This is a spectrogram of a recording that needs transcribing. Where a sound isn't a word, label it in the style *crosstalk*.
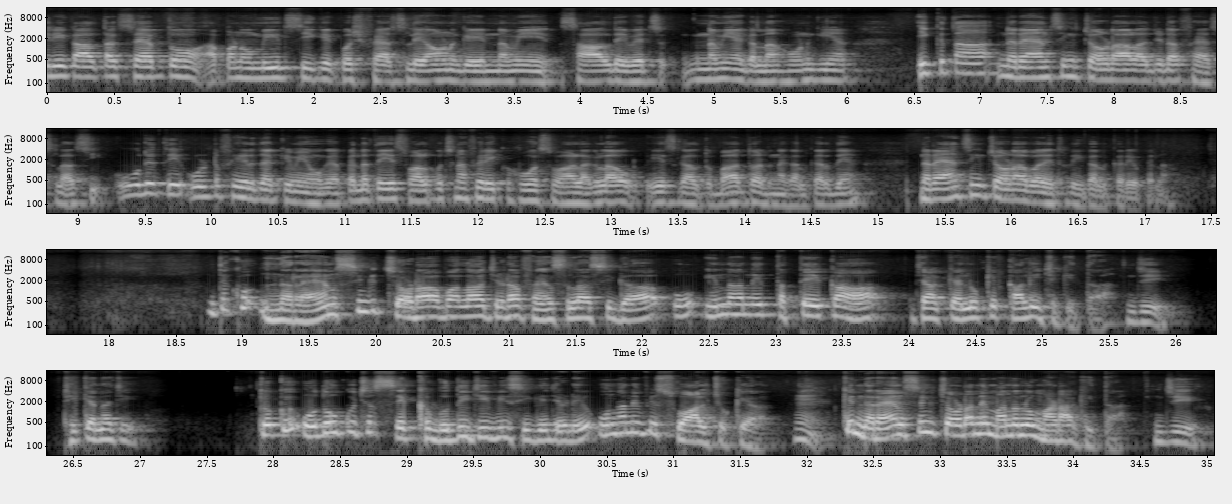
ਸ਼੍ਰੀ ਅਕਾਲ ਤਖਤ ਸਾਹਿਬ ਤੋਂ ਆਪਾਂ ਨੂੰ ਉਮੀਦ ਸੀ ਕਿ ਕੁਝ ਫੈਸਲੇ ਆਉਣਗੇ ਨਵੇਂ ਸਾਲ ਦੇ ਵਿੱਚ ਨਵੀਆਂ ਗੱਲਾਂ ਹੋਣਗੀਆਂ। ਇੱਕ ਤਾਂ ਨਰੈਣ ਸਿੰਘ ਚੌੜਾ ਵਾਲਾ ਜਿਹੜਾ ਫੈਸਲਾ ਸੀ ਉਹਦੇ ਤੇ ਉਲਟ ਫੇਰ ਜਾ ਕਿਵੇਂ ਹੋ ਗਿਆ? ਪਹਿਲਾਂ ਤਾਂ ਇਹ ਸਵਾਲ ਪੁੱਛਣਾ ਫਿਰ ਇੱਕ ਹੋਰ ਸਵਾਲ ਅਗਲਾ ਉਹ ਇਸ ਗੱਲ ਤੋਂ ਬਾਅਦ ਤੁਹਾਡੇ ਨਾਲ ਗੱਲ ਕਰਦੇ ਹਾਂ। ਨਰੈਣ ਸਿੰਘ ਚੌੜਾ ਬਾਰੇ ਥੋੜੀ ਗੱਲ ਕਰਿਓ ਪਹਿਲਾਂ। ਦੇਖੋ ਨਰੈਣ ਸਿੰਘ ਚੌੜਾ ਵਾਲਾ ਜਿਹੜਾ ਫੈਸਲਾ ਸੀਗਾ ਉਹ ਇਹਨਾਂ ਨੇ ਤੱਤੇ ਘਾ ਜਾਂ ਕਹਿ ਲਓ ਕਿ ਕਾਲੀ ਚ ਕੀਤਾ। ਜੀ। ਠੀਕ ਹੈ ਨਾ ਜੀ? ਕਿਉਂਕਿ ਉਦੋਂ ਕੁਝ ਸਿੱਖ ਬੁੱਧੀਜੀਵੀ ਸੀਗੇ ਜਿਹੜੇ ਉਹਨਾਂ ਨੇ ਵੀ ਸਵਾਲ ਚੁੱਕਿਆ ਕਿ ਨਰੈਣ ਸਿੰਘ ਚੌੜਾ ਨੇ ਮੰਨ ਲਓ ਮਾੜਾ ਕੀਤਾ। ਜੀ।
